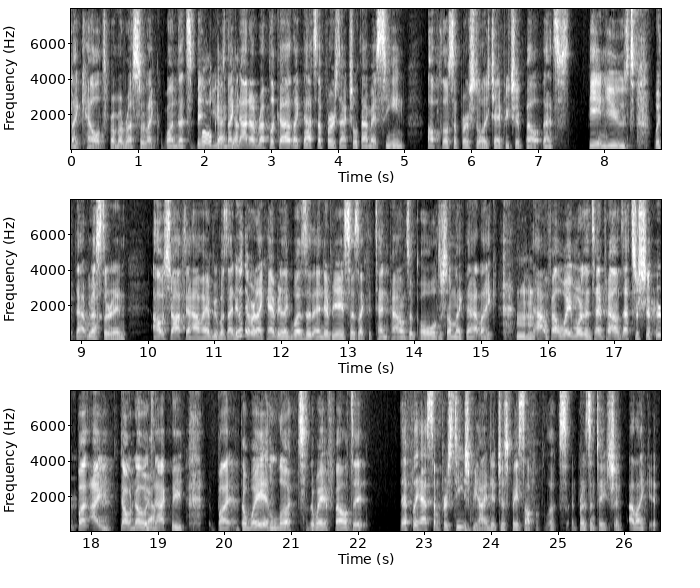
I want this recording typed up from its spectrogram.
like held from a wrestler, like one that's been Oh, okay, used, like yeah. not a replica. Like that's the first actual time I've seen up close and personal a championship belt that's being used with that Yeah. wrestler in. I was shocked at how heavy it was. I knew they were like heavy. Like, was it the NWA says like the ten pounds of gold or something like that? Like Mhm. that felt way more than ten pounds, that's for sure. But I don't know Yeah. exactly. But the way it looked, the way it felt, it definitely has some prestige behind it, just based off of looks and presentation. I like it.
